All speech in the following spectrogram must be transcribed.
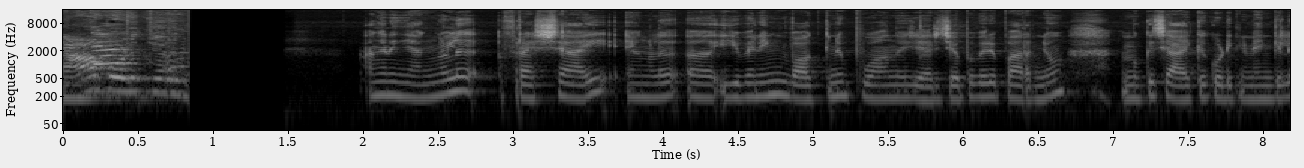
ഞാൻ പൊളിച്ചൊരു അങ്ങനെ ഞങ്ങൾ ഫ്രഷായി ഞങ്ങൾ ഈവനിങ് വാക്കിന് പോകാമെന്ന് വിചാരിച്ചു. അപ്പോൾ ഇവർ പറഞ്ഞു നമുക്ക് ചായക്ക് കുടിക്കണമെങ്കിൽ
